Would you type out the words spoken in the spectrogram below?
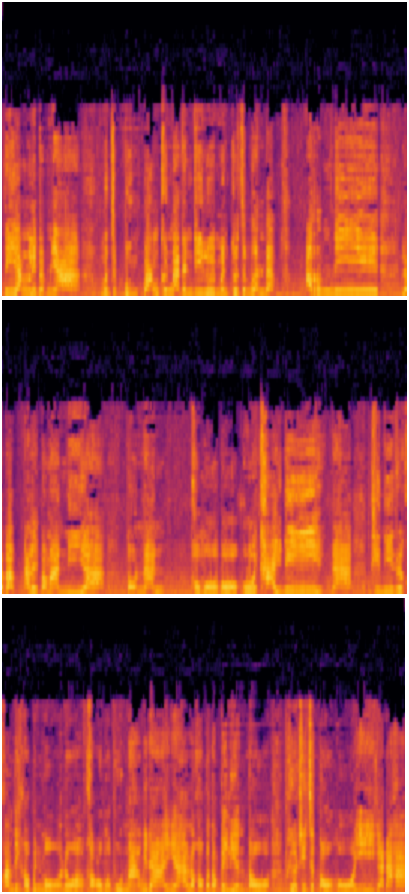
เตียงอะไรแบบเนี้ยมันจะปึงปังขึ้นมาทันทีเลย มันก็จะเหมือนแบบอารมณ์ดี แล้วแบบอะไรประมาณนี้อะค่ะตอนนั้นพอหมอบอกโอ้ยขายดีนะคะทีนี้ด้วยความที่เขาเป็นหมอเนาะเขาออกมาพูดมากไม่ได้อย่างเงี้ยค่ะแล้วเขาก็ต้องไปเรียนต่อเพื่อที่จะต่อหมออีกนะคะ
